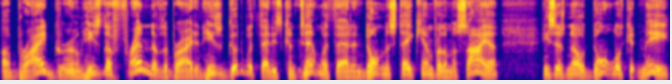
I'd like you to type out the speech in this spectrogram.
uh, bridegroom, he's the friend of the bride, and he's good with that. He's content with that, and don't mistake him for the Messiah. He says, No, don't look at me.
